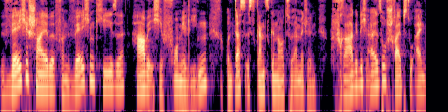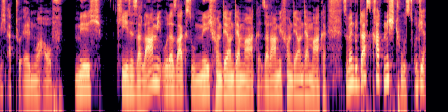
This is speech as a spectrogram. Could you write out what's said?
welche Scheibe von welchem Käse habe ich hier vor mir liegen und das ist ganz genau zu ermitteln. Frage dich also, schreibst du eigentlich aktuell nur auf Milch, Käse Salami oder sagst du Milch von der und der Marke, Salami von der und der Marke. So, wenn du das gerade nicht tust und dir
